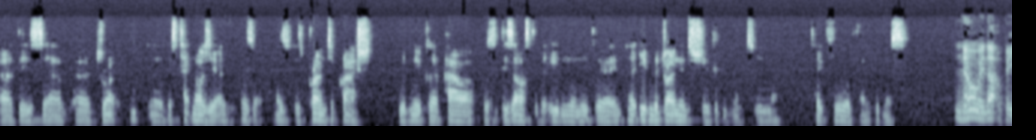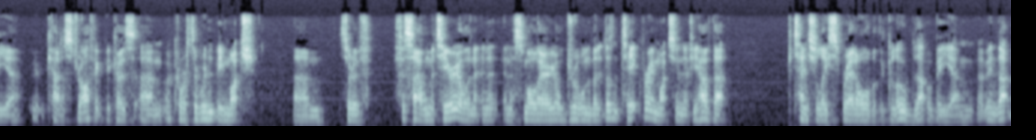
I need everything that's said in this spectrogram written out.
uh, these uh, uh, dr- uh, this technology as, is prone to crash with nuclear power was a disaster that even the nuclear, uh, even the drone industry didn't want to uh, take forward. Thank goodness. No, I mean that would be uh, catastrophic because, um, of course, there wouldn't be much um, sort of fissile material in a, in, a, in a small aerial drone, but it doesn't take very much. And if you have that potentially spread all over the globe, that would be. Um, I mean, that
